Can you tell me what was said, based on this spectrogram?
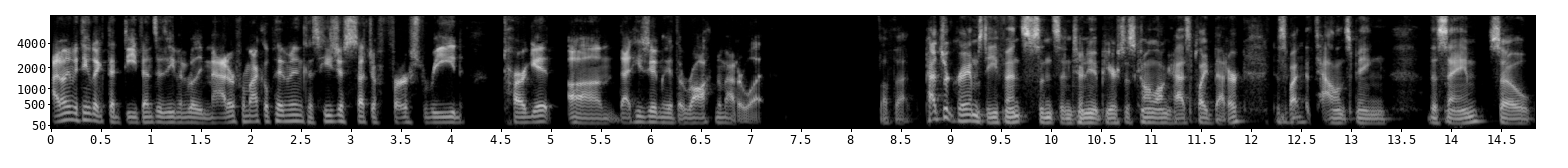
I don't even think like the defenses even really matter for Michael Pittman because he's just such a first read target um, that he's going to get the rock no matter what. Love that. Patrick Graham's defense since Antonio Pierce has come along has played better, despite mm-hmm. the talents being the same. So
